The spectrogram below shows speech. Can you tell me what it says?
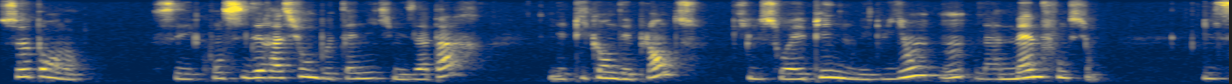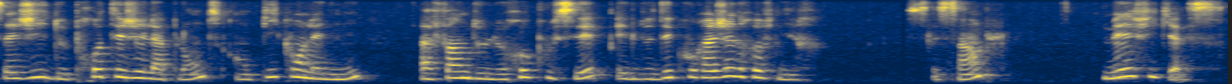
Cependant, ces considérations botaniques mises à part, les piquants des plantes, qu'ils soient épines ou aiguillons, ont la même fonction. Il s'agit de protéger la plante en piquant l'ennemi afin de le repousser et de le décourager de revenir. C'est simple, mais efficace.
